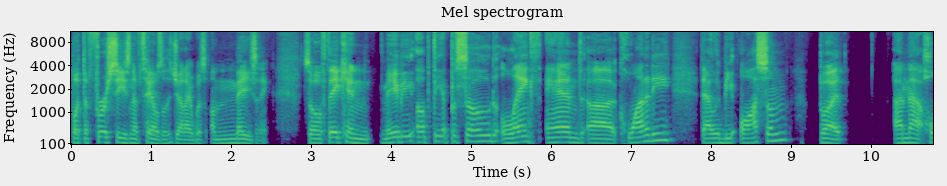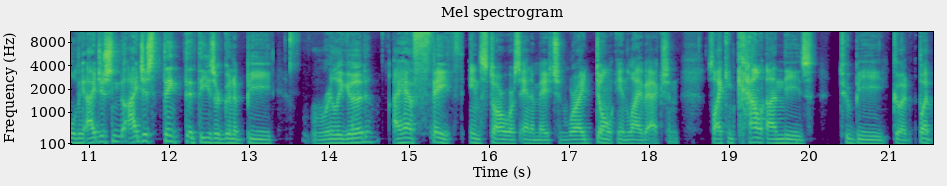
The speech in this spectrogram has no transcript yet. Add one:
but the first season of Tales of the Jedi was amazing. So if they can maybe up the episode length and uh, quantity, that would be awesome. But I'm not holding. I just I just think that these are going to be really good. I have faith in Star Wars animation where I don't in live action, so I can count on these to be good. But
